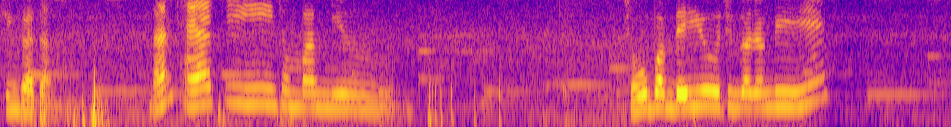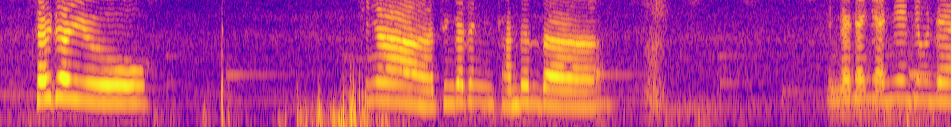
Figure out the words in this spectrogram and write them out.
징가자. 난 자야지, 전밤유. 좋은 밤 되유, 진과장님. 잘 자요. 신야, 진과장님 간단다. 진과장님 안녕히 주무세요.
